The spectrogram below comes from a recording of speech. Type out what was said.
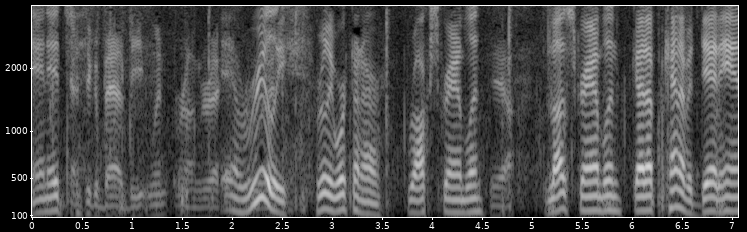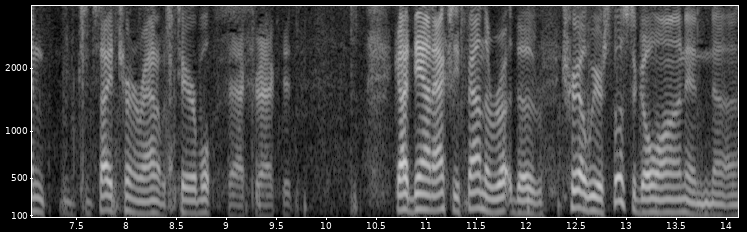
and of took a bad beat, went wrong direction. yeah, really, really worked on our rock scrambling. Yeah, Did a lot of scrambling. Got up kind of a dead end. Decided to turn around. It was terrible. backtracked it. got down, actually found the the trail we were supposed to go on, and uh,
